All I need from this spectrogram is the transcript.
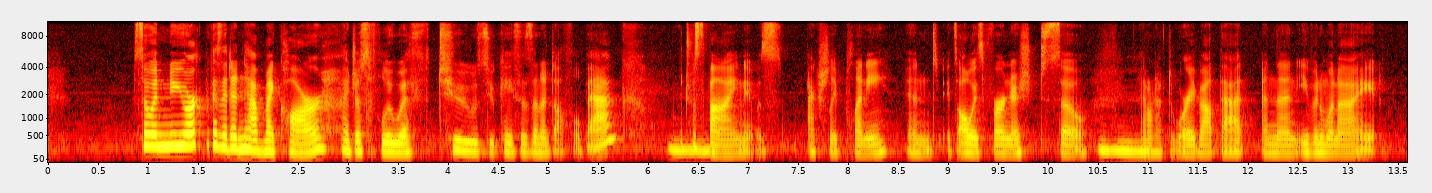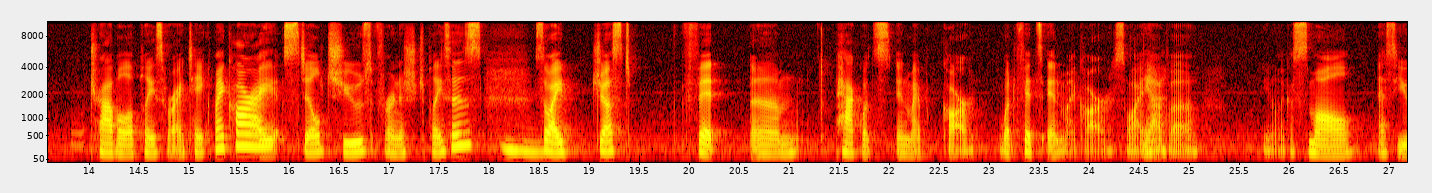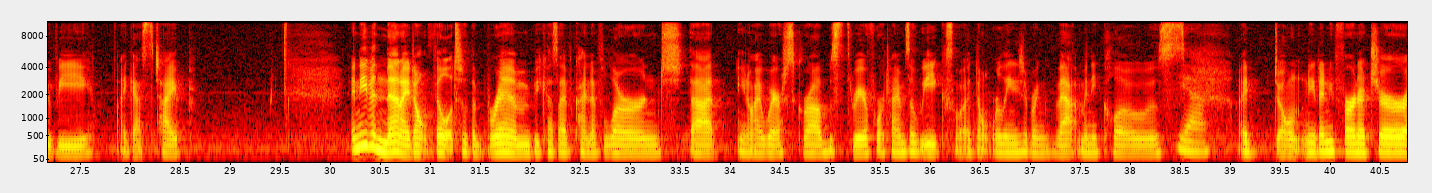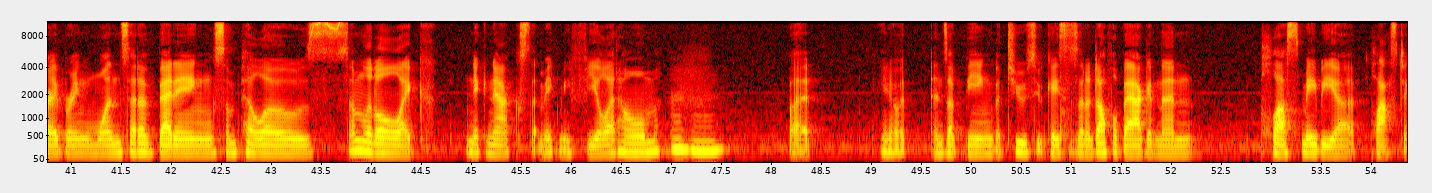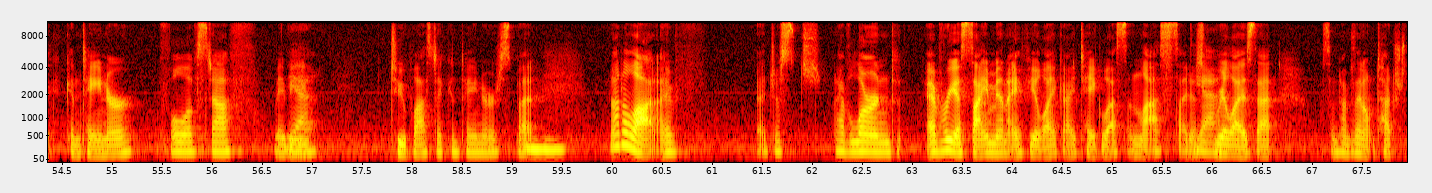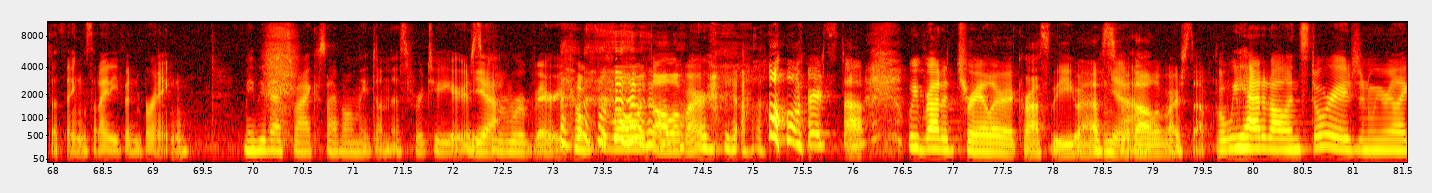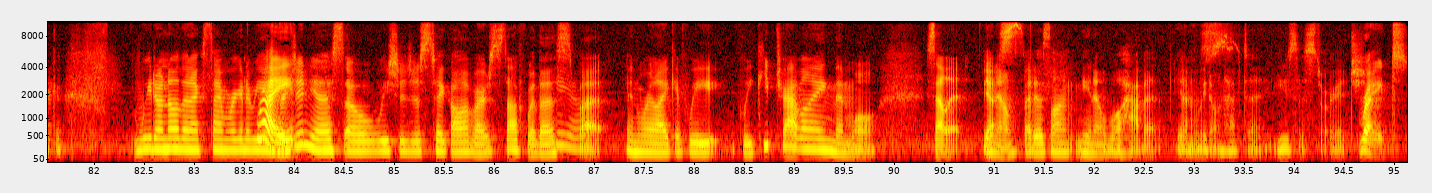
So in New York, because I didn't have my car, I just flew with two suitcases and a duffel bag, which was mm-hmm. fine. It was actually plenty, and it's always furnished, so mm-hmm. I don't have to worry about that. And then even when I travel a place where I take my car, I still choose furnished places. Mm-hmm. So I just fit um, pack what's in my car, what fits in my car. So I Yeah. have a, you know, like a small SUV, I guess type. And even then, I don't fill it to the brim because I've kind of learned that you know I wear scrubs three or four times a week, so I don't really need to bring that many clothes. Yeah. I don't need any furniture. I bring one set of bedding, some pillows, some little like knickknacks that make me feel at home. Mm-hmm. But, you know, it ends up being the two suitcases and a duffel bag, and then plus maybe a plastic container full of stuff, maybe Yeah. two plastic containers, but Mhm. Not a lot. I've I just have learned every assignment. I feel like I take less and less. I just Yeah. realize that sometimes I don't touch the things that I even bring. Maybe that's why, because I've only done this for two years. Yeah. we're very comfortable with all of our all of our stuff. We brought a trailer across the U.S. with all of our stuff, but we had it all in storage, and we were like, we don't know the next time we're going to be Right. in Virginia, so we should just take all of our stuff with us. Yeah. But and we're like, if we if we keep traveling, then we'll sell it. You know, but as long you know, we'll have it, and we don't have to use the storage. Right.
